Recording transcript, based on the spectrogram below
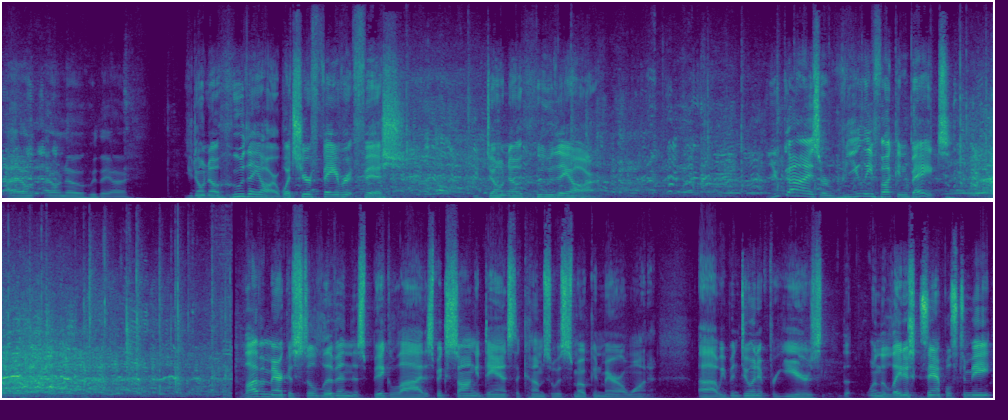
I don't I don't know who they are. You don't know who they are. What's your favorite fish? You don't know who they are. You guys are really fucking baked. A lot of Americans still living this big lie, this big song and dance that comes with smoking marijuana. Uh, we've been doing it for years. The, one of the latest examples to me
